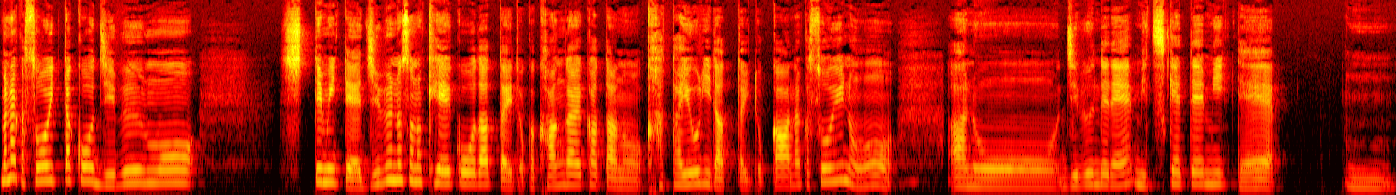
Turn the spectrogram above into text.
まあ、なんかそういったこう自分を知ってみて自分のその傾向だったりとか考え方の偏りだったりとかなんかそういうのを、あのー、自分でね見つけてみて、うん、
